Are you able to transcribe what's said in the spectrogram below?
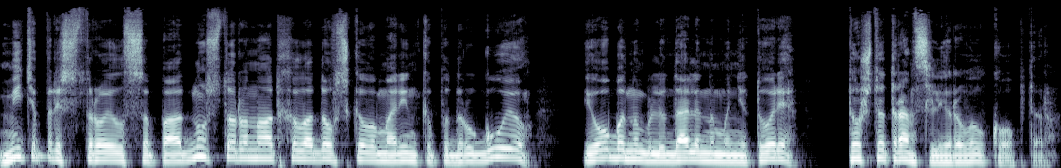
Митя пристроился по одну сторону от Холодовского, Маринка по другую, и оба наблюдали на мониторе то, что транслировал коптер.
